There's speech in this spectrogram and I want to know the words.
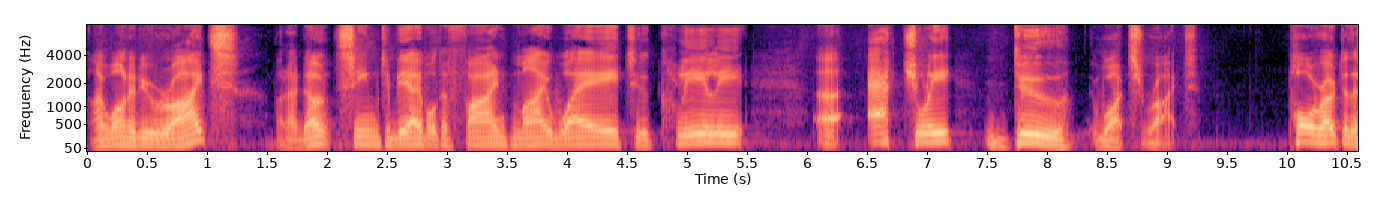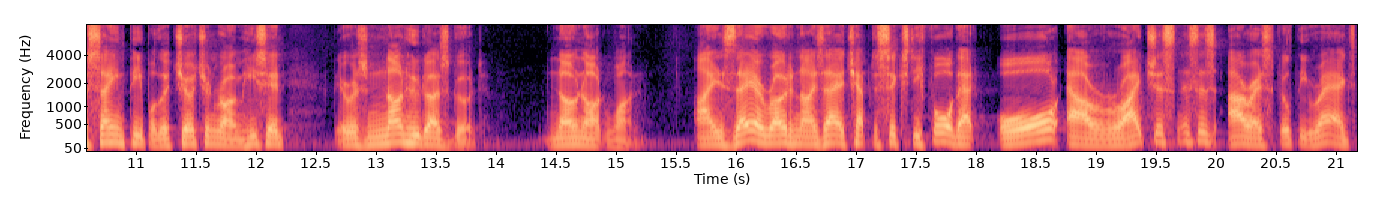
I want to do right, but I don't seem to be able to find my way to clearly uh, actually do what's right. Paul wrote to the same people, the church in Rome. He said, There is none who does good, no, not one. Isaiah wrote in Isaiah chapter 64 that all our righteousnesses are as filthy rags.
